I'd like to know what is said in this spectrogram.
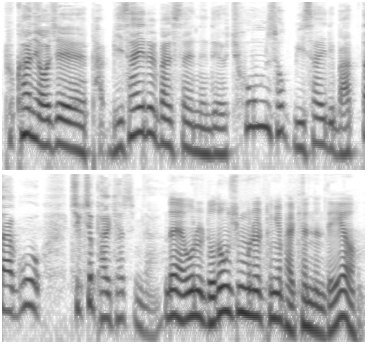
북한이 어제 미사일을 발사했는데요. 초음속 미사일이 맞다고 직접 밝혔습니다. 네, 오늘 노동신문을 통해 밝혔는데요.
